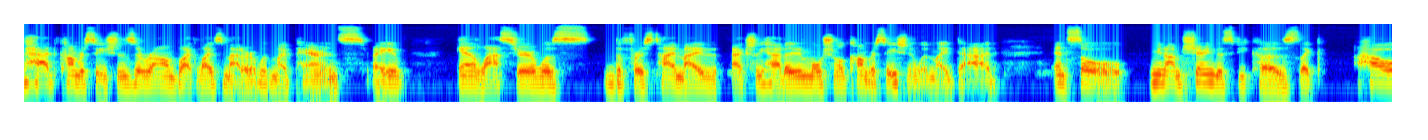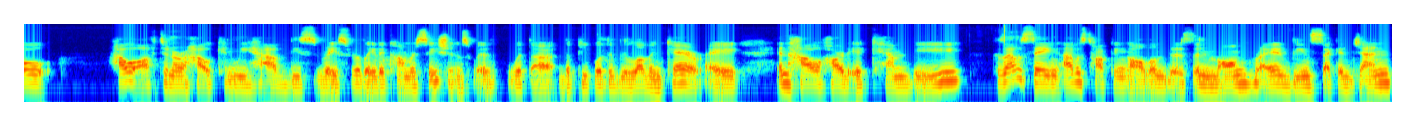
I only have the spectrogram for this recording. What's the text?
had conversations around Black Lives Matter with my parents, right? And last year was the first time I've actually had an emotional conversation with my dad. And so, you know, I'm sharing this because like how how often or how can we have these race related conversations with with uh, the people that we love and care, right? And how hard it can be. Because I was saying, I was talking all on this in Hmong, right, and being second gen,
